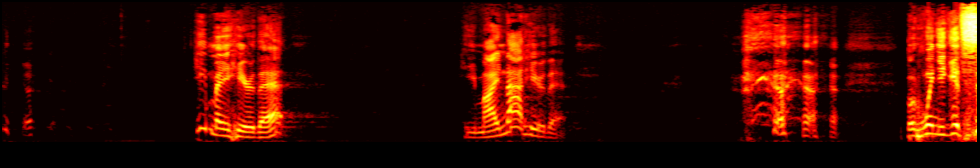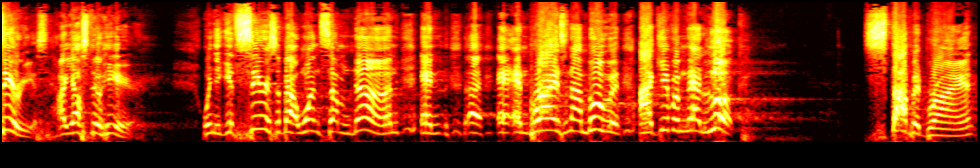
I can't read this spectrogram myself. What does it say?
he may hear that. He might not hear that. But when you get serious, are y'all still here? When you get serious about wanting something done and, uh, and Brian's not moving, I give him that look. Stop it, Brian.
